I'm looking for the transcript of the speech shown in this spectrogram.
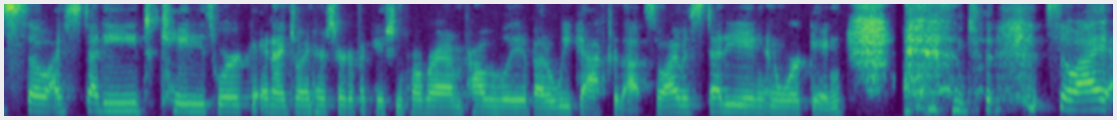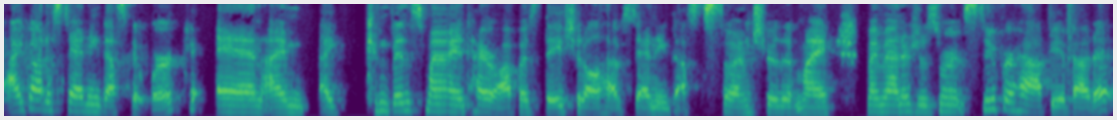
so I studied Katie's work and I joined her certification program probably about a week after that. So I was studying and working. And so I, I got a standing desk at work and I'm, I convinced my entire office they should all have standing desks. So I'm sure that my, my managers weren't super happy about it.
